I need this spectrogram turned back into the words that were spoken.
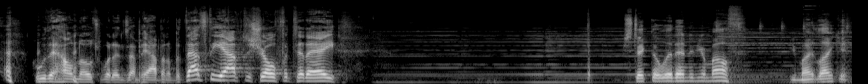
who the hell knows what ends up happening? But that's the after show for today. Stick the lid end in your mouth. You might like it.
